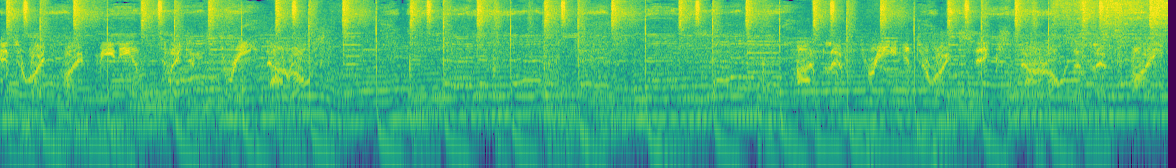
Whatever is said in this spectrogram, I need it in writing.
Into right 5 medium, tighten three now out. On left three, into right six, narrows and left five.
